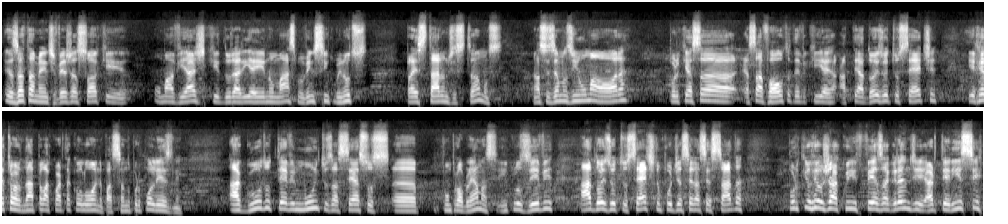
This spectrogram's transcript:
Exatamente. Veja só que uma viagem que duraria aí no máximo 25 minutos para estar onde estamos, nós fizemos em uma hora, porque essa, essa volta teve que ir até a 287 e retornar pela quarta colônia, passando por Polesne. Agudo teve muitos acessos uh, com problemas, inclusive a 287 não podia ser acessada porque o Rio Jacuí fez a grande arterice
